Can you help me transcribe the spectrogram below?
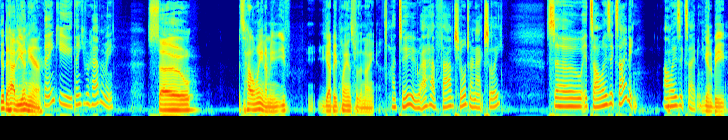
good to have you in here. Thank you. Thank you for having me. So it's Halloween. I mean, you've you got big plans for the night. I do. I have five children actually. So it's always exciting. Always exciting. You're going to be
